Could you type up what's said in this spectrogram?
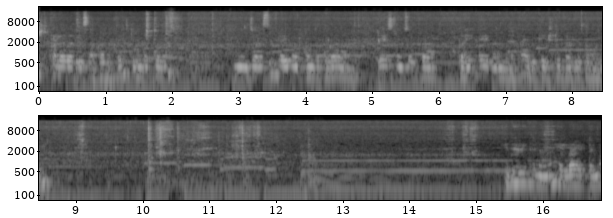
ಇಷ್ಟು ಕಲರ್ ಆದರೆ ಸಾಕಾಗುತ್ತೆ. ತುಂಬ ಕೂಡ ಜಾಸ್ತಿ ಫ್ರೈ ಮಾಡ್ಕೊಂಡು ಕೂಡ ಟೇಸ್ಟ್ ಒಂದು ಸ್ವಲ್ಪ ಕಹಿ ಕಹಿ ಬಂದ್ಬಿಡುತ್ತೆ. ಅದಕ್ಕೆ ಇಷ್ಟಿದ್ದಾಗಲೇ ತಗೊಳ್ಳಿ. ಇದೇ ರೀತಿ ನಾನು ಎಲ್ಲ ಹಿಟ್ಟನ್ನು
